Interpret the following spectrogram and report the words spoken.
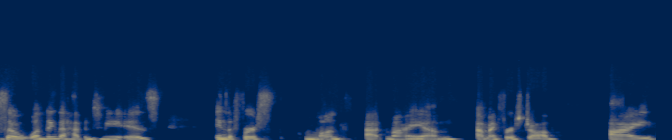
So one thing that happened to me is in the first month at my um at my first job i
